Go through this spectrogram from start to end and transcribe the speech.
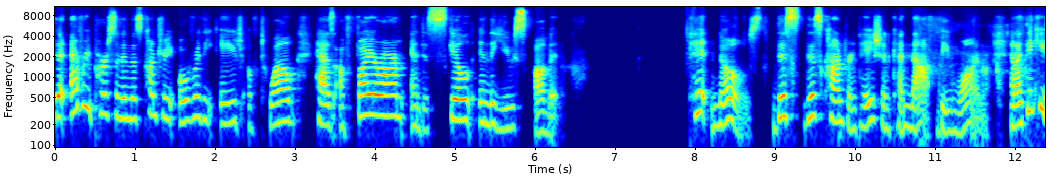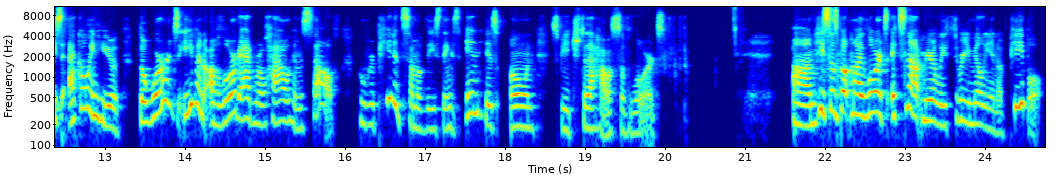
that every person in this country over the age of 12 has a firearm and is skilled in the use of it. Pitt knows this, this confrontation cannot be won. And I think he's echoing here the words even of Lord Admiral Howe himself, who repeated some of these things in his own speech to the House of Lords. Um, he says, But my lords, it's not merely 3 million of people,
